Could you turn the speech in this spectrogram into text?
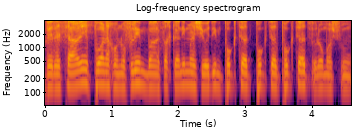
ולצערי פה אנחנו נופלים בשחקנים האלה שיודעים פה קצת, פה קצת, פה קצת, ולא משהו...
